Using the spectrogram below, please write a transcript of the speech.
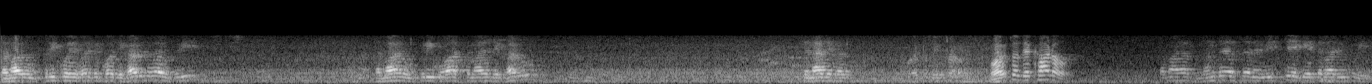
તમારું ઉપરી કોઈ હોય તો કોઈ દેખાડું તમારું ઉપરી? તમારું ઉપરી બોસ તમારે દેખાડવું? કે ના દેખાડવું હોય તો દેખાડો. હોય તમારા બ્લન્ડર્સ અને મિસ્ટેક એ તમારી ઉપરી.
